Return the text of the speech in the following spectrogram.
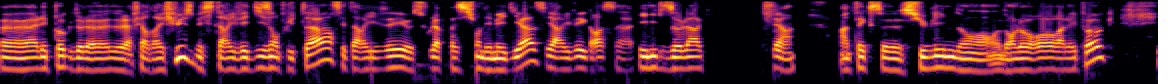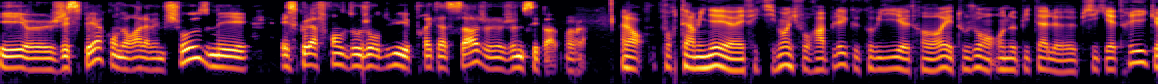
à l'époque de l'affaire Dreyfus, mais c'est arrivé dix ans plus tard, c'est arrivé euh, sous la pression des médias, c'est arrivé grâce à Émile Zola qui a fait un, texte sublime dans, dans l'Aurore à l'époque. Et euh, j'espère qu'on aura la même chose, mais est-ce que la France d'aujourd'hui est prête à ça? Je, je, ne sais pas. Voilà. Alors, pour terminer, euh, effectivement, il faut rappeler que Kobili Traoré est toujours en, hôpital euh, psychiatrique.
